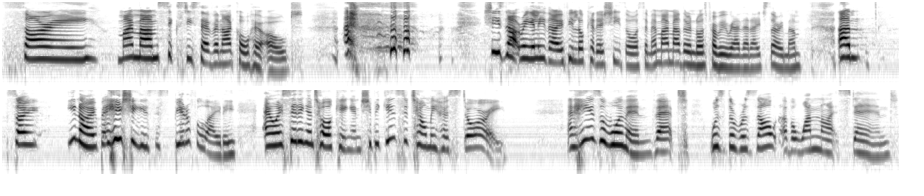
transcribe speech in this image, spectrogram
Sorry, my mum's sixty-seven. I call her old. she's not really though. If you look at her, she's awesome, and my mother-in-law's probably around that age. Sorry, mum. Um, so you know, but here she is, this beautiful lady, and we're sitting and talking, and she begins to tell me her story. And here's a woman that was the result of a one night stand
